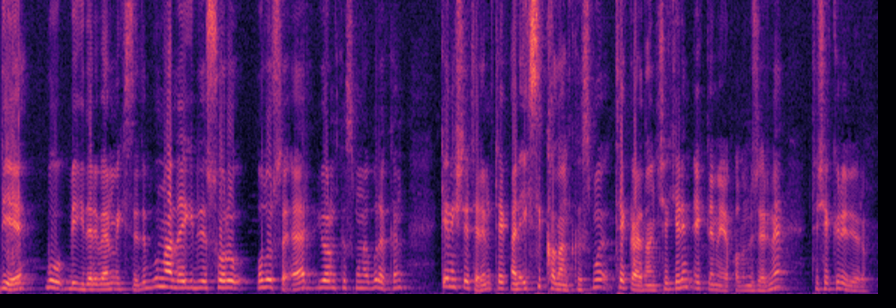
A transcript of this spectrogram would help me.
diye bu bilgileri vermek istedim. Bunlarla ilgili de soru olursa eğer yorum kısmına bırakın genişletelim. Tek, hani eksik kalan kısmı tekrardan çekelim, ekleme yapalım üzerine. Teşekkür ediyorum.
